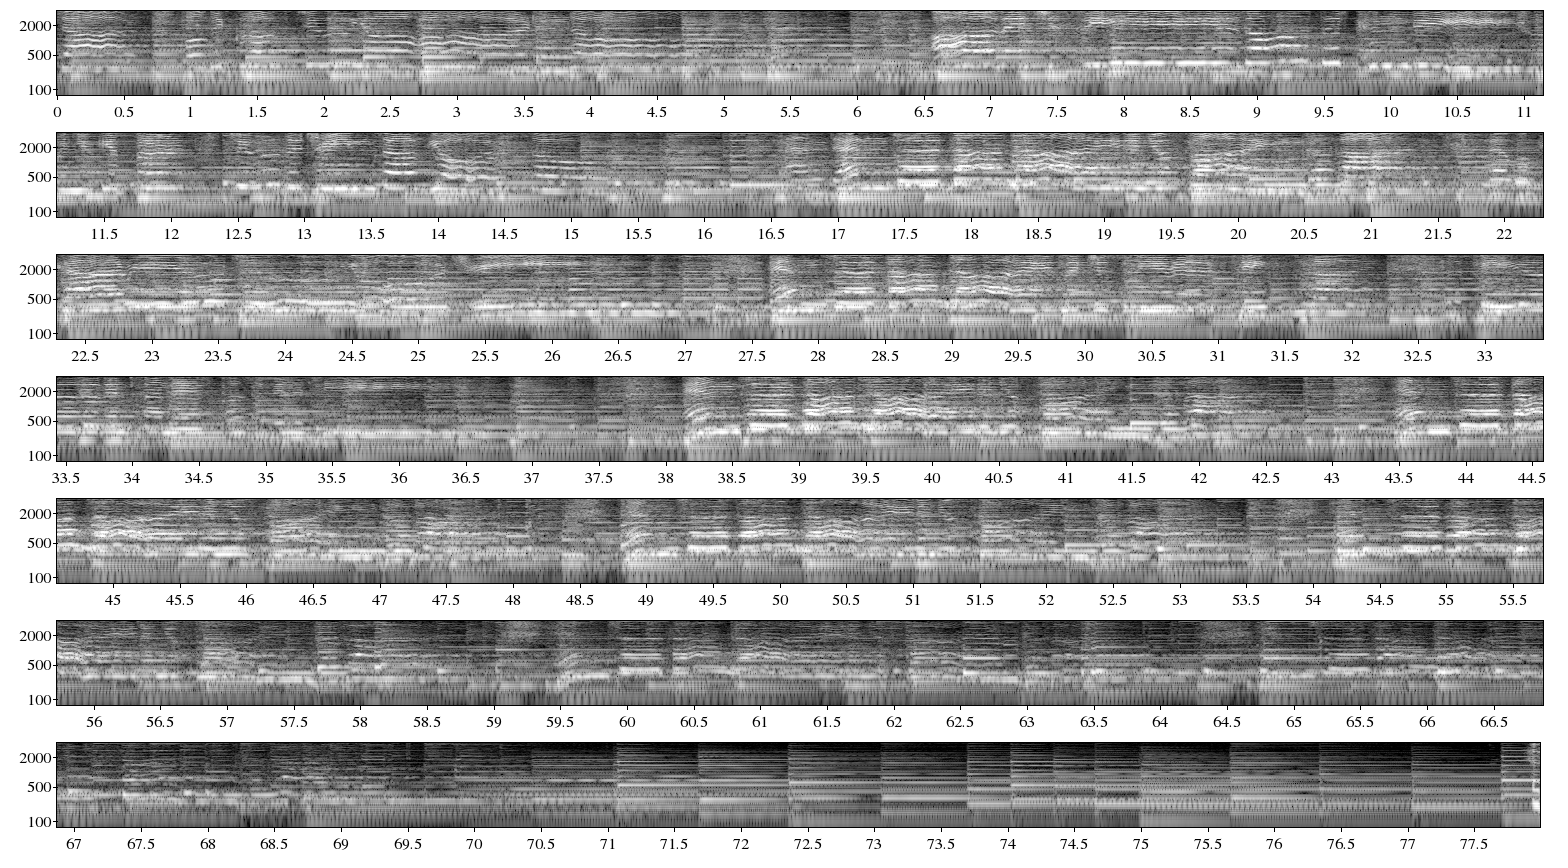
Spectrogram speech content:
dark, hold it close to your heart and know all that you see is all that can be when you give birth to the dreams of yours. lesser the thine.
